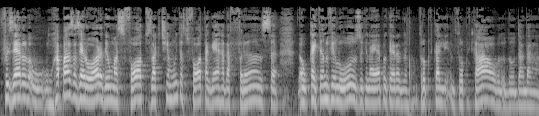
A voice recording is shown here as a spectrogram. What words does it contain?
fizeram, um rapaz a zero hora deu umas fotos lá, que tinha muitas fotos, a guerra da França, o Caetano Veloso, que na época era tropical, tropical do, da, da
